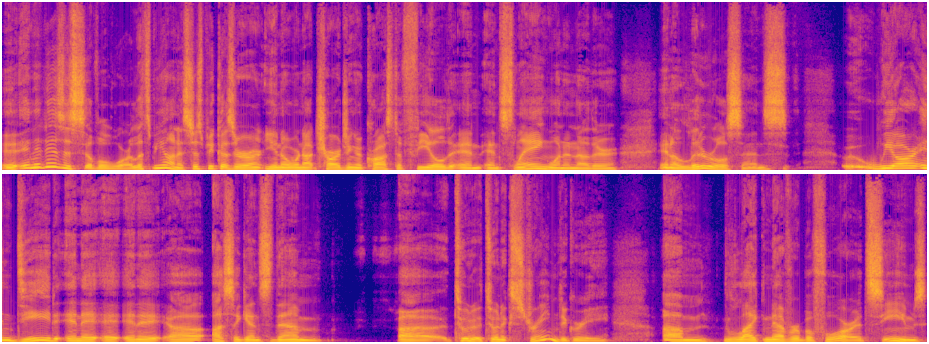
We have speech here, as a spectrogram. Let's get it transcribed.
and it is a civil war. Let's be honest. Just because there are, you know, we're not charging across the field and and slaying one another in a literal sense, we are indeed in a in a uh, us against them uh, to to an extreme degree. Um, like never before, it seems.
